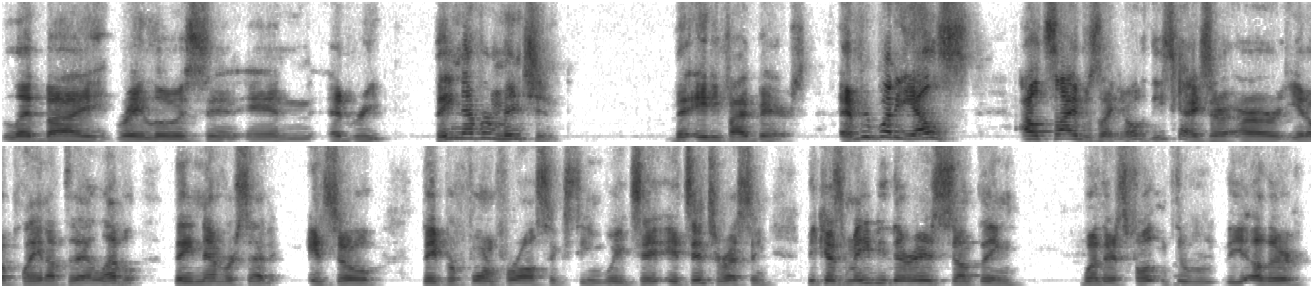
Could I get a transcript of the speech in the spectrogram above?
led by Ray Lewis and, and Ed Reed, they never mentioned the 85 Bears. Everybody else outside was like, "Oh, these guys are, are you know playing up to that level." They never said it, and so they performed for all 16 weeks. It- it's interesting because maybe there is something, whether it's floating through the other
